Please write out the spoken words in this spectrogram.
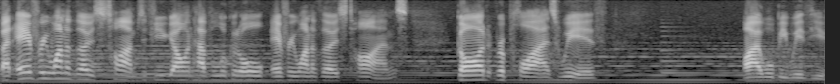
But every one of those times, if you go and have a look at all every one of those times, God replies with, I will be with you.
